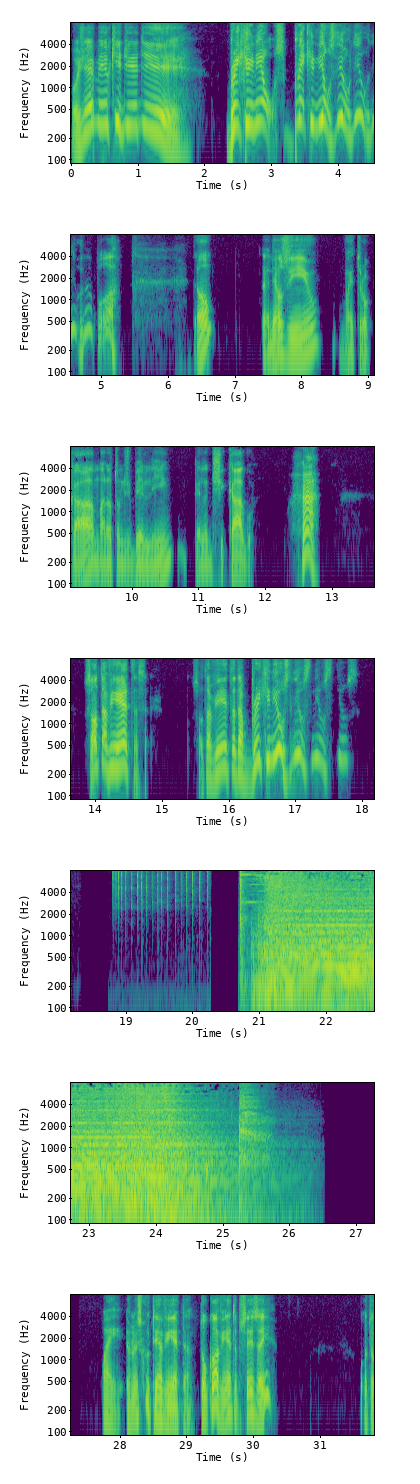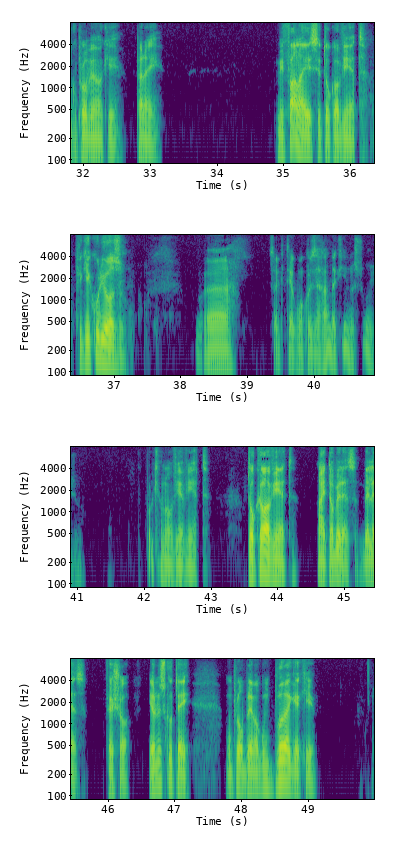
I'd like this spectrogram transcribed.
Hoje é meio que dia de breaking news, breaking news, news, news, news, news pô. Então, Danielzinho vai trocar Maratona de Berlim pela de Chicago. Ha! Solta a vinheta, Sérgio. Solta a vinheta da Breaking News, News, News, News. Uai, eu não escutei a vinheta. Tocou a vinheta pra vocês aí? Ou tô com problema aqui? Pera aí. Me fala aí se tocou a vinheta. Fiquei curioso. Uh, será que tem alguma coisa errada aqui no estúdio? Por que eu não ouvi a vinheta? Tocou a vinheta. Ah, então beleza, beleza. Fechou. Eu não escutei. Um problema, algum bug aqui.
